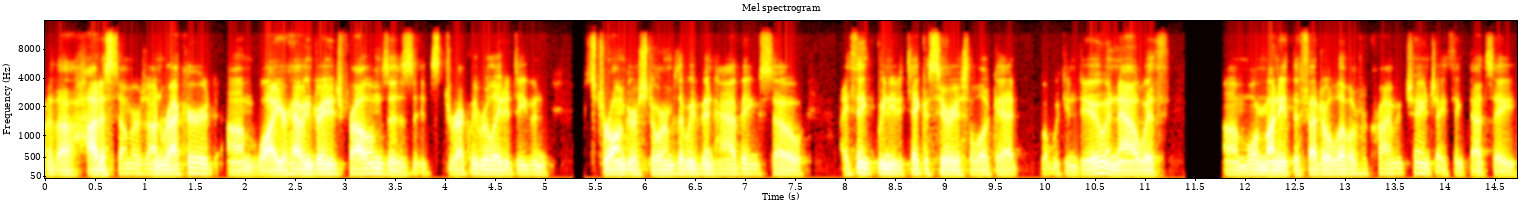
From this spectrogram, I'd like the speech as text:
one of the hottest summers on record. Um, why you're having drainage problems is it's directly related to even stronger storms that we've been having. So I think we need to take a serious look at what we can do. And now with um, more money at the federal level for climate change, I think that's a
